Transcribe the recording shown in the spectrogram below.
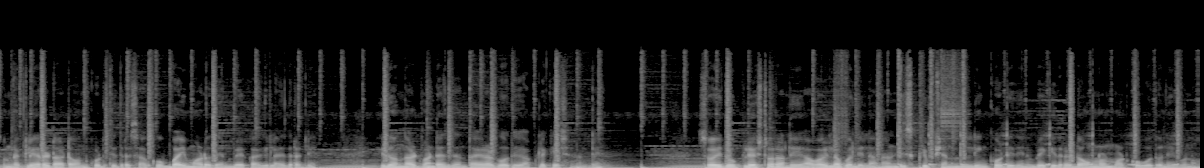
ಸುಮ್ಮನೆ ಕ್ಲಿಯರ್ ಡಾಟಾ ಒಂದು ಕೊಡ್ತಿದ್ರೆ ಸಾಕು. ಬೈ ಮಾಡೋದೇನು ಬೇಕಾಗಿಲ್ಲ ಇದರಲ್ಲಿ. ಇದೊಂದು ಅಡ್ವಾಂಟೇಜ್ ಅಂತ ಹೇಳ್ಬೋದು ಈ ಅಪ್ಲಿಕೇಶನಲ್ಲಿ ಸೊ ಇದು ಪ್ಲೇಸ್ಟೋರಲ್ಲಿ ಅವೈಲಬಲ್ ಇಲ್ಲ. ನಾನು ಡಿಸ್ಕ್ರಿಪ್ಷನಲ್ಲಿ ಲಿಂಕ್ ಕೊಟ್ಟಿದ್ದೀನಿ. ಬೇಕಿದ್ದರೆ ಡೌನ್ಲೋಡ್ ಮಾಡ್ಕೋಬೋದು ನೀವು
